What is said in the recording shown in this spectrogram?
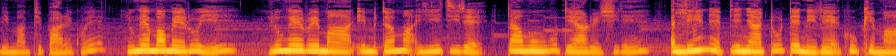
ပေးမှာဖြစ်ပါတယ်ကွယ်လူငယ်မောင်မယ်တို့ရေလူငယ်တွေမှာအင်မတန်မှအရေးကြီးတဲ့တာဝန်ဝတ္တရားတွေရှိတယ်အလင်းနဲ့ပညာတိုးတက်နေတဲ့အခုခေတ်မှာ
